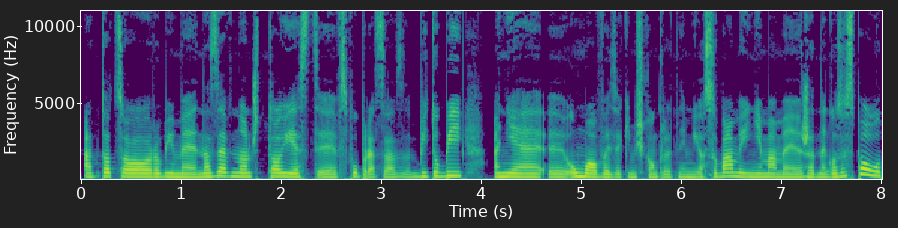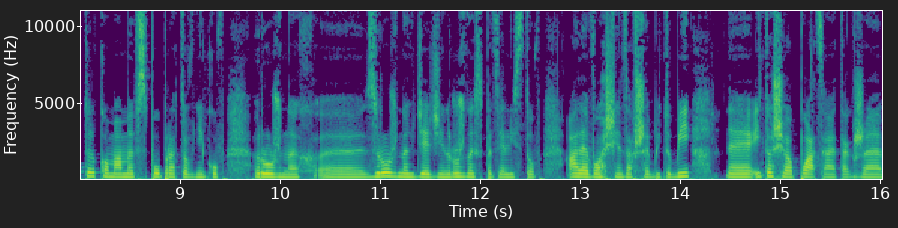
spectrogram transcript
a to, co robimy na zewnątrz, to jest e, współpraca z B2B, a nie e, umowy z jakimiś konkretnymi osobami i nie mamy żadnego zespołu, tylko mamy współpracowników różnych, z różnych dziedzin, różnych specjalistów, ale właśnie zawsze B2B i to się opłaca, także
